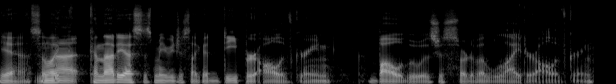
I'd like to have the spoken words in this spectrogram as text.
Yeah. So like Not- Canarias is maybe just like a deeper olive green. Baldo is just sort of a lighter olive green.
